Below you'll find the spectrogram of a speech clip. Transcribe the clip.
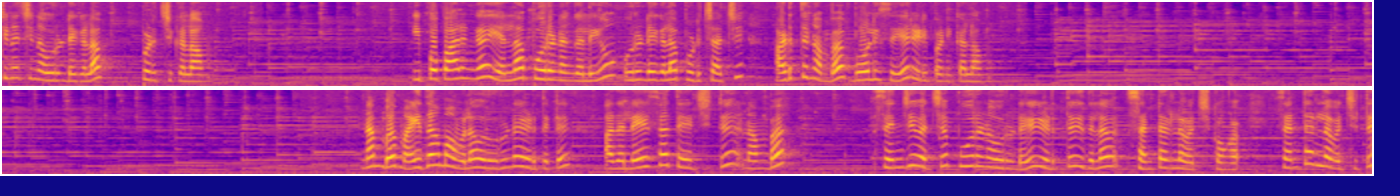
சின்ன சின்ன உருண்டைகளாக பிடிச்சிக்கலாம். இப்போ பாருங்க எல்லா பூரணங்களையும் உருண்டைகளாக பிடிச்சாச்சு. அடுத்து நம்ம போலி செய்ய ரெடி பண்ணிக்கலாம். நம்ம மைதா மாவில் ஒரு உருண்டை எடுத்துட்டு அதை லேசாக தேய்ச்சிட்டு நம்ம செஞ்சு வச்ச பூரண உருண்டையை எடுத்து இதில் சென்டரில் வச்சுக்கோங்க. சென்டரில் வச்சுட்டு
